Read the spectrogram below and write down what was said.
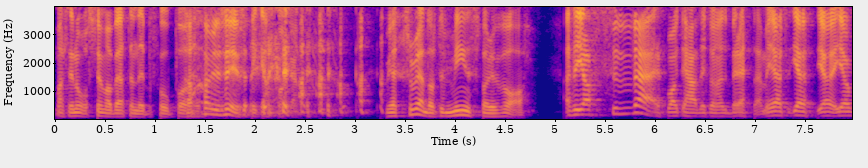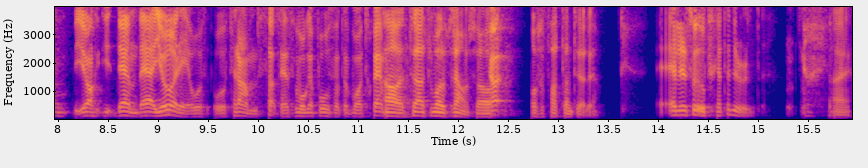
Martin Åslund var bättre än dig på fotboll. Ja, precis. Men jag tror ändå att du minns vad det var. Alltså jag svär på att jag hade kunnat berätta. Men jag, jag, jag, jag, jag, det enda jag gör är att, att tramsa. Så jag vågar påstå att det var ett skämt. Ja, att att det var ett trams. Ja. Ja. Och så fattar inte jag det. Eller så uppskattade du det inte. Nej.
